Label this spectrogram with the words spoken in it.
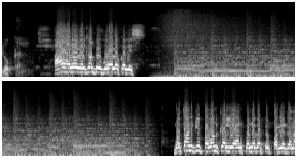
local hi hello welcome to Pura లోకలిస్ మొత్తానికి పవన్ కళ్యాణ్ కొండగట్టు పర్యటన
